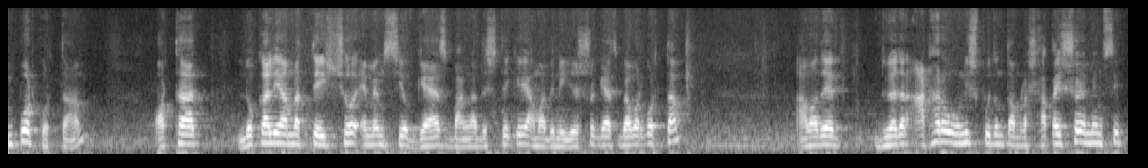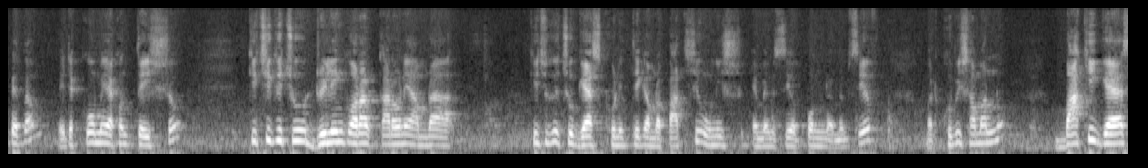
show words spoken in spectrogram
ইম্পোর্ট করতাম, অর্থাৎ লোকালি আমরা তেইশশো এমএমসি অফ গ্যাস বাংলাদেশ থেকে আমাদের নিজস্ব গ্যাস ব্যবহার করতাম। আমাদের দুই হাজার আঠারো উনিশ পর্যন্ত আমরা সাতাইশশো এমএমসি পেতাম, এটা কমে এখন তেইশশো। কিছু কিছু ড্রিলিং করার কারণে আমরা কিছু কিছু গ্যাস খনির থেকে আমরা পাচ্ছি উনিশ এমএমসি অফ পনেরো এমএমসি অফ বাট খুবই সামান্য। বাকি গ্যাস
